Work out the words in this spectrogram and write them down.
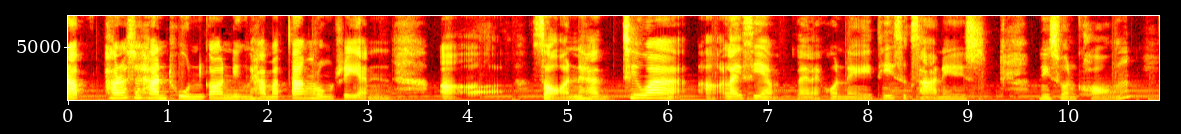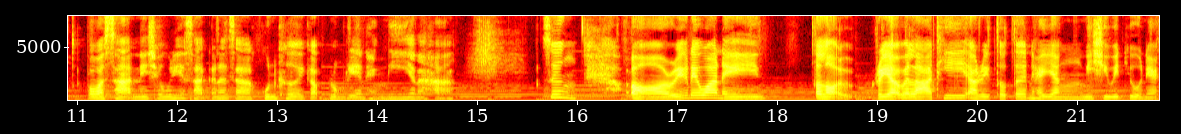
รับพระราชทานทุนก้อนหนึ่งนะคะมาตั้งโรงเรียนสอนนะคะชื่อว่าไลเซียมหลาย ๆ คนในที่ศึกษาในในส่วนของ ประวัติศาสตร์ในเชิงวิทยาศาสตร์ก็น่าจะคุ้นเคยกับโรงเรียนแห่งนี้นะคะ ซึ่งเเรียกได้ว่าในตลอดระยะเวลาที่อริโตเติลนะคะยังมีชีวิตอยู่เนี่ย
